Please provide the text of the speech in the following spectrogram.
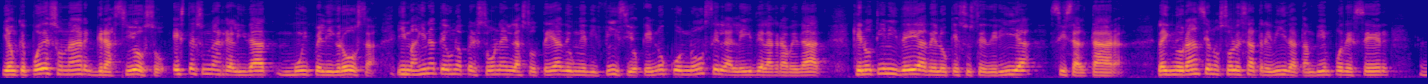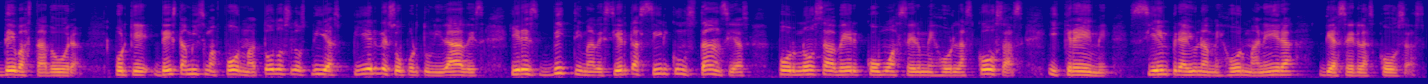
Y aunque puede sonar gracioso, esta es una realidad muy peligrosa. Imagínate a una persona en la azotea de un edificio que no conoce la ley de la gravedad, que no tiene idea de lo que sucedería si saltara. La ignorancia no solo es atrevida, también puede ser devastadora, porque de esta misma forma todos los días pierdes oportunidades y eres víctima de ciertas circunstancias por no saber cómo hacer mejor las cosas. Y créeme, siempre hay una mejor manera de hacer las cosas.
